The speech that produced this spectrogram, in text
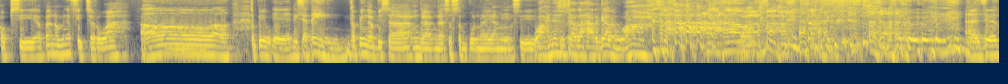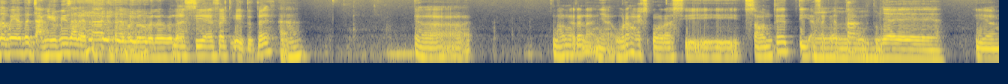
opsi apa namanya feature wah Oh. Tapi- ya, ya, di setting. tapi nggak bisa nggak nggak sesempurna yang Iya. si Wahnya secara harga wah. wah Anjir, tapi itu canggih eta, eta bener bener bener. nah si efek itu teh Hah? eh non nya orang eksplorasi sound teh di efek eta gitu ya ya ya, ya. Yang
